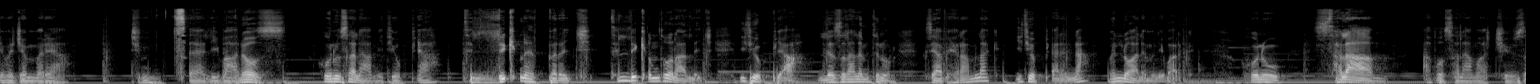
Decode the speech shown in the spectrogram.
የመጀመሪያ ድምፀ ሊባኖስ ሁኑ ሰላም ኢትዮጵያ ትልቅ ነበረች፣ ትልቅም ትሆናለች። ኢትዮጵያ ለዘላለም ትኖር። እግዚአብሔር አምላክ ኢትዮጵያንና መላው ዓለምን ይባርክ። ሁኑ ሰላም። አቦ ሰላማችሁ ይብዛ።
